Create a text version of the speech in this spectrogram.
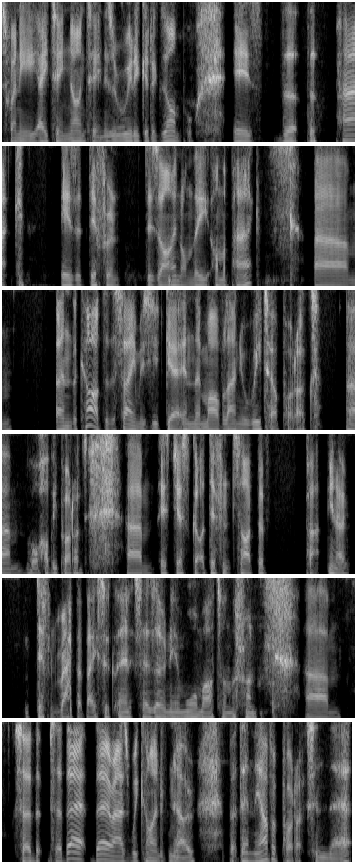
2018-19 is a really good example. Is that the pack is a different design on the on the pack. Um, and the cards are the same as you'd get in the Marvel Annual retail product. Um, or hobby product. Um, it's just got a different type of, you know, different wrapper basically, and it says only in Walmart on the front. Um, so, th- so there, there, as we kind of know, but then the other products in there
